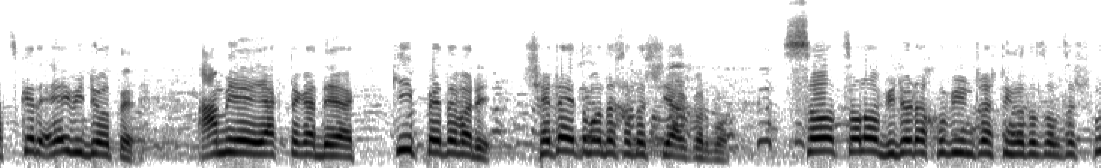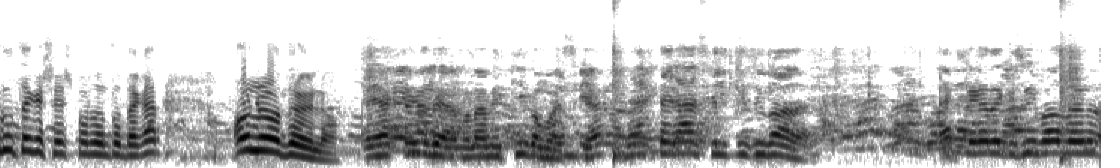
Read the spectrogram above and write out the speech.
আজকের এই ভিডিওতে আমি এই এক টাকা দিয়ে কি পেতে পারি সেটাই তোমাদের সাথে শেয়ার করব। সো চলো ভিডিওটা খুবই ইন্টারেস্টিং হতে চলছে। শুরু থেকে শেষ পর্যন্ত দেখার অনুরোধ রইল। এই এক টাকা দিয়ে মানে আমি কি কমাই এক টাকা আজকাল কিছু পাওয়া যায় এক টাকা দিয়ে কিছুই পাওয়া যায় না?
